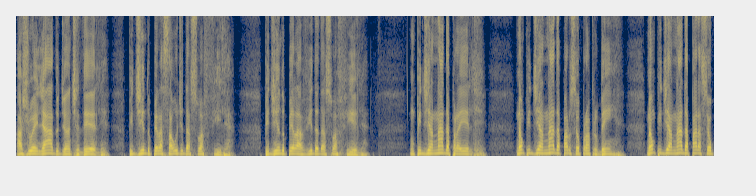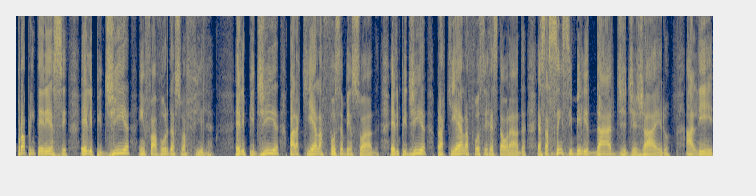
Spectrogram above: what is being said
ajoelhado diante dele, pedindo pela saúde da sua filha, pedindo pela vida da sua filha. Não pedia nada para ele, não pedia nada para o seu próprio bem, não pedia nada para seu próprio interesse, ele pedia em favor da sua filha. Ele pedia para que ela fosse abençoada, ele pedia para que ela fosse restaurada. Essa sensibilidade de Jairo, ali,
